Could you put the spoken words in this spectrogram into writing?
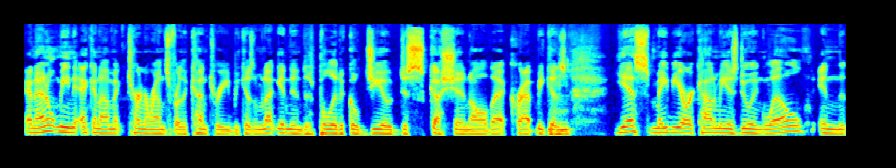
and I don't mean economic turnarounds for the country because I'm not getting into political geo discussion, all that crap, because mm-hmm. Yes, maybe our economy is doing well in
